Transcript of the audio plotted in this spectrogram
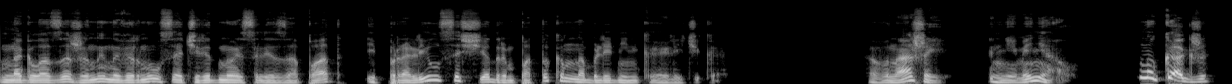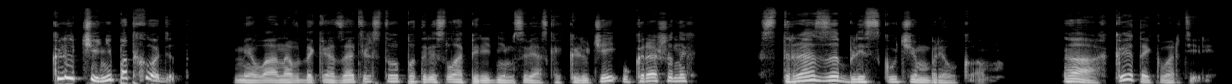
На глаза жены навернулся очередной слезопад и пролился щедрым потоком на бледненькое личико. «В нашей не менял». «Ну как же? Ключи не подходят». Милана в доказательство потрясла перед ним связкой ключей, украшенных страза блескучим брелком. «Ах, к этой квартире!»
